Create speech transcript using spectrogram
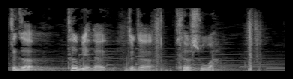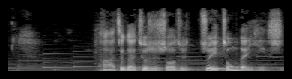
这个特别的这个特殊啊啊，这个就是说是最终的意思。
